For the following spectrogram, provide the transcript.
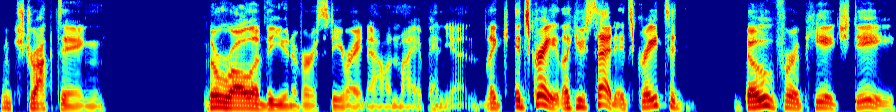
constructing the role of the university right now in my opinion like it's great like you said it's great to go for a phd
